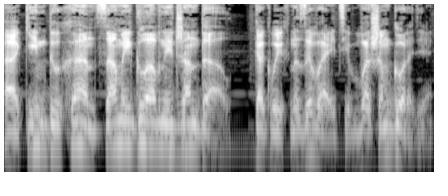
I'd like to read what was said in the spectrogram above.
А Ким Духан – самый главный джандал, как вы их называете в вашем городе.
